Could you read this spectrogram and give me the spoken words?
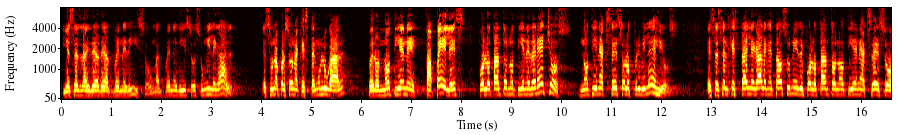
Y esa es la idea de advenedizo. Un advenedizo es un ilegal. Es una persona que está en un lugar, pero no tiene papeles, por lo tanto no tiene derechos, no tiene acceso a los privilegios. Ese es el que está ilegal en Estados Unidos y por lo tanto no tiene acceso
